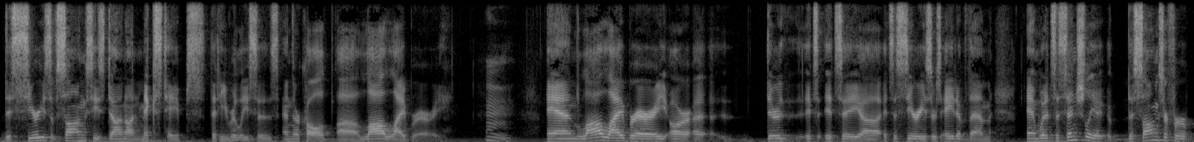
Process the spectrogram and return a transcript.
this series of songs he's done on mixtapes that he releases, and they're called uh, Law Library. And Law Library are uh, there. It's it's a uh, it's a series. There's eight of them, and what it's essentially the songs are for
